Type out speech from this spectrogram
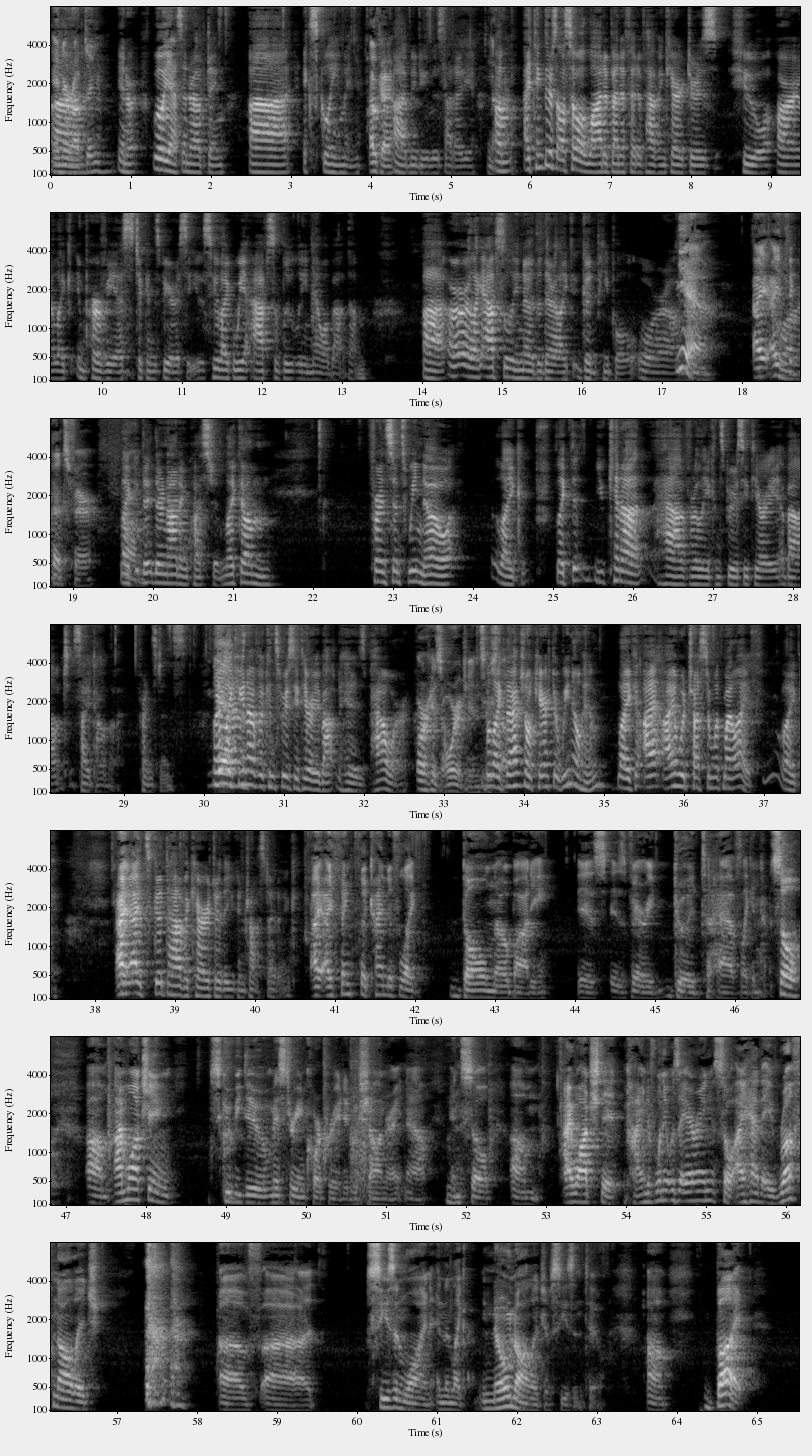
Interrupting. Inter- well, yes, interrupting. Uh, exclaiming. okay. Uh, maybe you lose that idea. Um, I think there's also a lot of benefit of having characters who are like impervious to conspiracies, who like we absolutely know about them, uh, or, or like absolutely know that they're like good people, or um, yeah, I, I or- think that's fair. like Um, they- they're not in question. Like um, for instance, we know like like the, you cannot have really a conspiracy theory about Saitama, for instance. Like, like you can have a conspiracy theory about his power, or his origins. but like the actual character, we know him. Like I, I would trust him with my life. Like I, I, it's good to have a character that you can trust. I think. I, I think the kind of like dull nobody is is very good to have. Like in, so, um, I'm watching Scooby Doo Mystery Incorporated with Sean right now, and so um, I watched it kind of when it was airing. So I have a rough knowledge of uh, season one, and then like no knowledge of season two. Um, but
